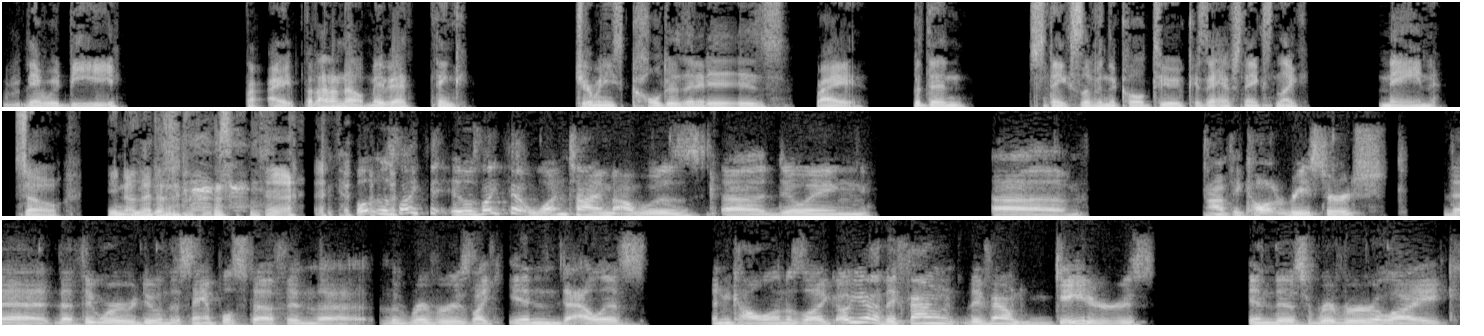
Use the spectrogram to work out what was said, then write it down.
there would be, right? But I don't know. Maybe I think Germany's colder than it is, right? But then snakes live in the cold too because they have snakes in like Maine. So you know that doesn't. well, it was like it was like that one time I was uh, doing, um, I don't know if you call it research. That that thing where we were doing the sample stuff in the the rivers, like in Dallas, and Colin was like, "Oh yeah, they found they found gators in this river, like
